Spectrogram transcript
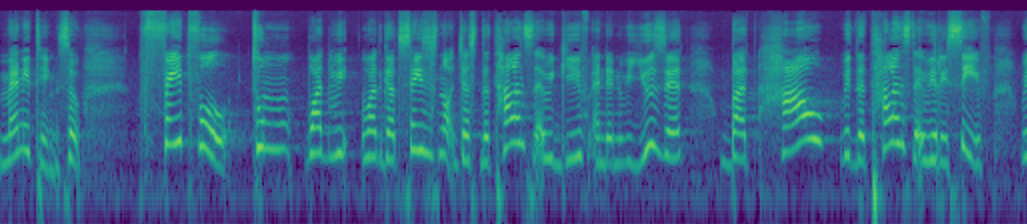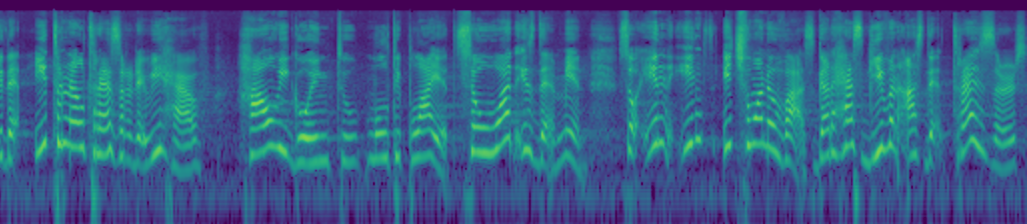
many things. So, faithful to what we what God says is not just the talents that we give and then we use it, but how with the talents that we receive, with the eternal treasure that we have, how we going to multiply it. So what does that mean? So in, in each one of us god has given us the treasures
